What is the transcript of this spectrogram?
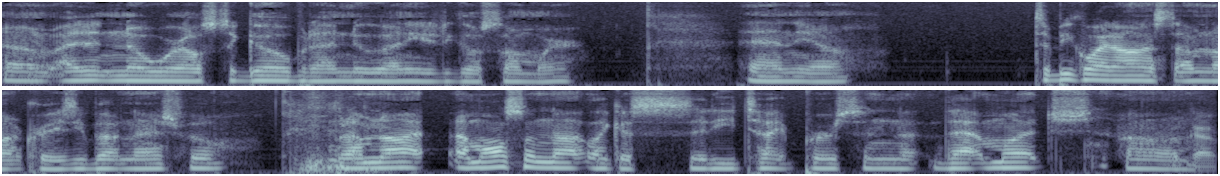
Um, I didn't know where else to go, but I knew I needed to go somewhere. And you know, to be quite honest, I'm not crazy about Nashville, but I'm not. I'm also not like a city type person that much. Um, Okay.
